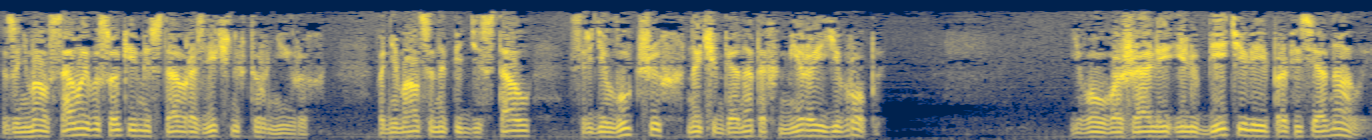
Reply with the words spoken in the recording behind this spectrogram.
занимал самые высокие места в различных турнирах, поднимался на пьедестал среди лучших на чемпионатах мира и Европы. Его уважали и любители, и профессионалы.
